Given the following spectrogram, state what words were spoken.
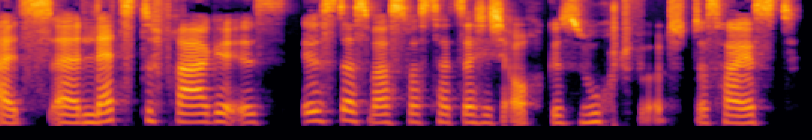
als äh, letzte Frage ist, ist das was, was tatsächlich auch gesucht wird? Das heißt,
